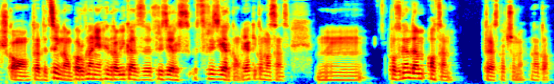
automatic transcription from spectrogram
szkołą tradycyjną? Porównanie hydraulika z, fryzjer, z fryzjerką. Jaki to ma sens? Mm, pod względem ocen. Teraz patrzymy na to.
